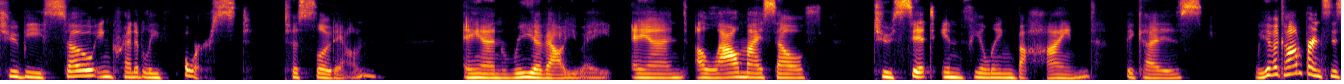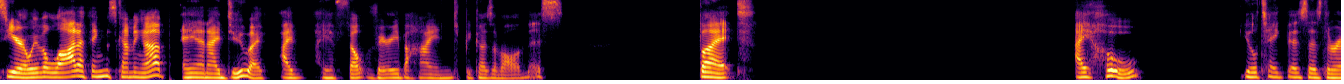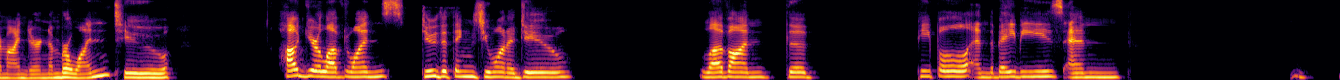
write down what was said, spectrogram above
to be so incredibly forced to slow down and reevaluate and allow myself to sit in feeling behind because we have a conference this year. We have a lot of things coming up and I do I I I have felt very behind because of all of this. But I hope you'll take this as the reminder number 1 to hug your loved ones, do the things you want to do, love on the people and the babies and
